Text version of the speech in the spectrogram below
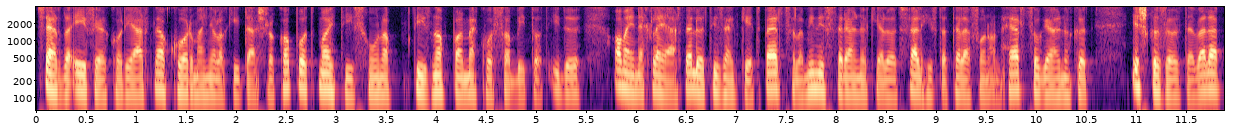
Szerda éjfélkor járt le a kormány alakításra kapott, majd 10, hónap, 10 nappal meghosszabbított idő, amelynek lejárt elő 12 perccel a miniszterelnök jelölt felhívta telefonon Herzog elnököt, és közölte vele,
